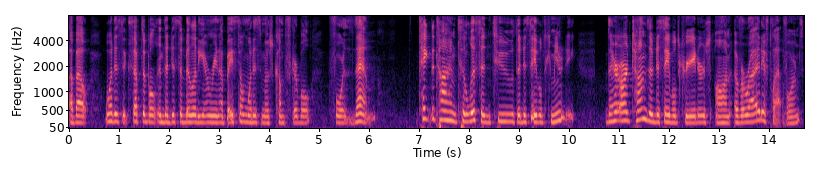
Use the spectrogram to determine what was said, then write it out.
about what is acceptable in the disability arena based on what is most comfortable for them. Take the time to listen to the disabled community. There are tons of disabled creators on a variety of platforms,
